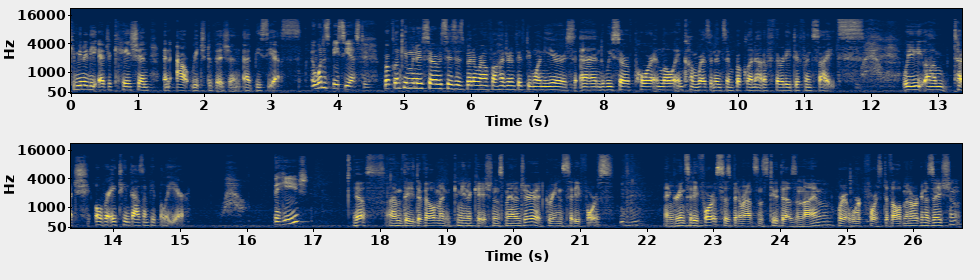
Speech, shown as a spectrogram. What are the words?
community education and outreach division at BCS. And what does BCS do? Brooklyn Community Services has been around for 151 years, and we serve poor and low income residents in Brooklyn out of 30 different sites. Wow. We um, touch over 18,000 people a year. Wow. Bahish? Yes, I'm the Development and Communications Manager at Green City Force. Mm-hmm. And Green City Force has been around since 2009. We're a workforce development organization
